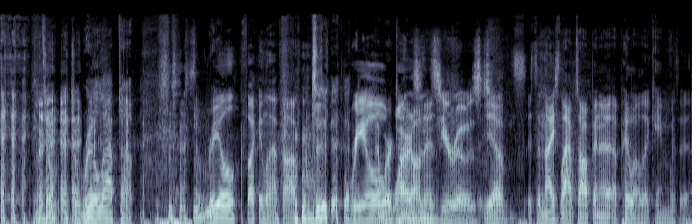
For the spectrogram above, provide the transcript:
It's a it's a real laptop. It's a real fucking laptop. Real I worked ones hard on and it. zeros. yep. It's, it's a nice laptop and a, a pillow that came with it,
